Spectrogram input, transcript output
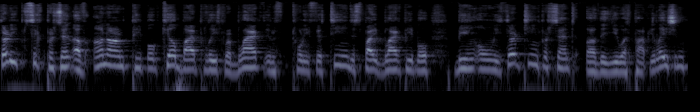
36% of unarmed people killed by police were black in 2015, despite black people being only 13% of the U.S. population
